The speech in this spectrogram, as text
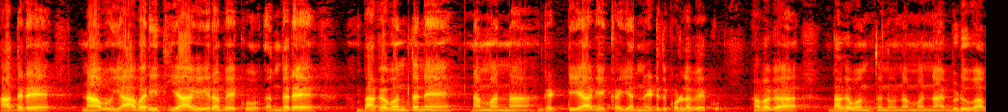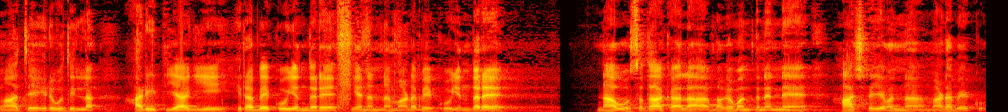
ಆದರೆ ನಾವು ಯಾವ ರೀತಿಯಾಗಿ ಇರಬೇಕು ಅಂದರೆ ಭಗವಂತನೇ ನಮ್ಮನ್ನು ಗಟ್ಟಿಯಾಗಿ ಕೈಯನ್ನು ಹಿಡಿದುಕೊಳ್ಳಬೇಕು. ಆವಾಗ ಭಗವಂತನು ನಮ್ಮನ್ನು ಬಿಡುವ ಮಾತೇ ಇರುವುದಿಲ್ಲ. ಆ ರೀತಿಯಾಗಿ ಇರಬೇಕು ಎಂದರೆ ಏನನ್ನ ಮಾಡಬೇಕು ಎಂದರೆ ನಾವು ಸದಾಕಾಲ ಭಗವಂತನನ್ನೇ ಆಶ್ರಯವನ್ನು ಮಾಡಬೇಕು.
